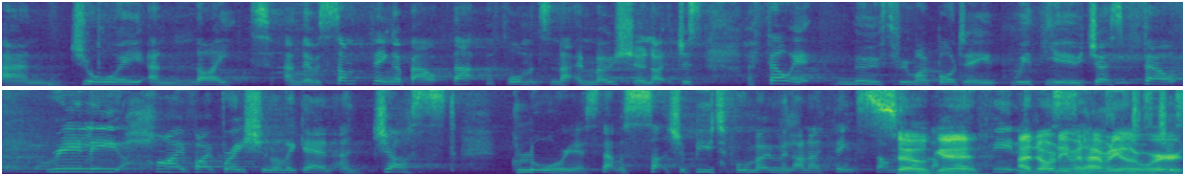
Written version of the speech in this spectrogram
and joy and light. And there was something about that performance and that emotion. I just, I felt it move through my body with you. Just felt really high vibrational again and just glorious. That was such a beautiful moment. And I think summed So up the whole good. I don't even have any other which has words.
